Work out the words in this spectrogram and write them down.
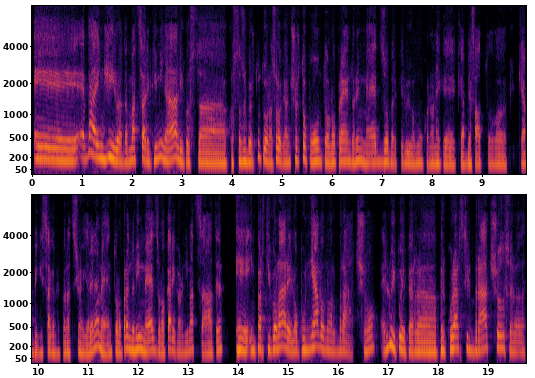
e, e va in giro ad ammazzare i criminali con sta, super tutona solo che a un certo punto lo prendono in mezzo perché lui comunque non è che, che abbia fatto che abbia chissà che preparazione di allenamento lo prendono in mezzo, lo caricano di mazzate e in particolare lo pugnalano al braccio e lui poi per, per curarsi il braccio lo,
